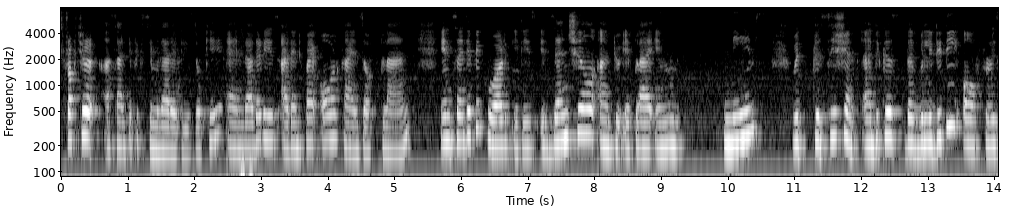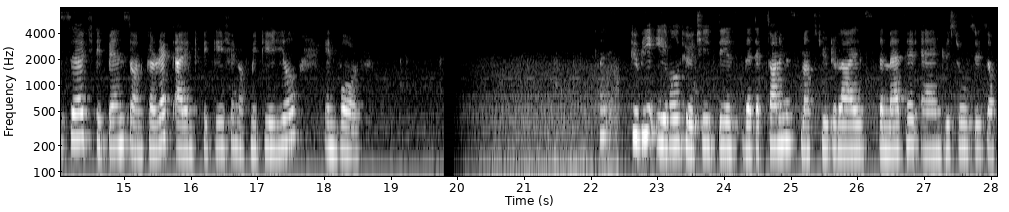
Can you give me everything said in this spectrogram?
structure uh, scientific similarities okay? And the other is identify all kinds of plants. In scientific work it is essential uh, to apply in names with precision uh, because the validity of research depends on correct identification of material involved To be able to achieve this, the taxonomist must utilize the method and resources of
